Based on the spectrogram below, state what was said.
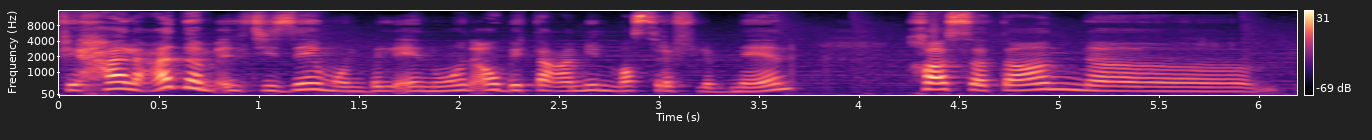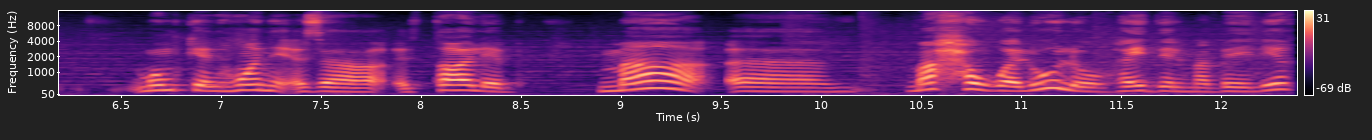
في حال عدم التزامهم بالقانون أو بتعاميم مصرف لبنان خاصة آه، ممكن هون إذا الطالب ما آه، ما حولوا له هيدي المبالغ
